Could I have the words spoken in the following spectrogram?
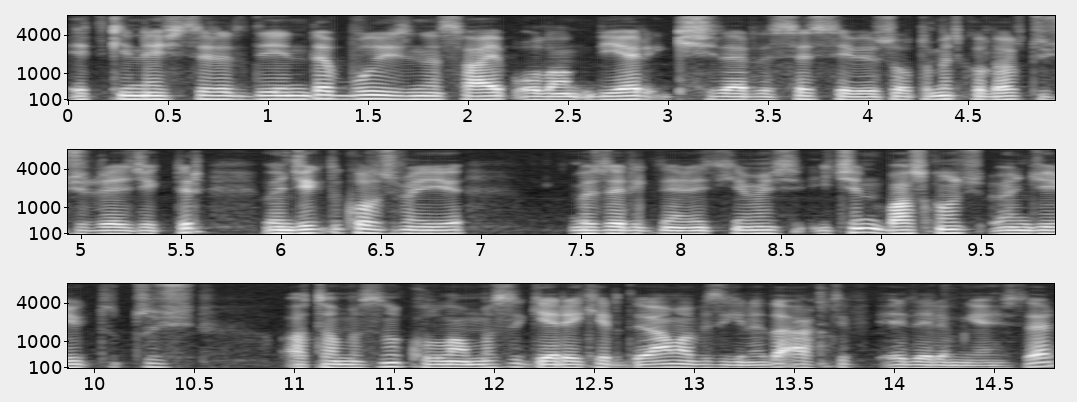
etkinleştirildiğinde bu izne sahip olan diğer kişilerde ses seviyesi otomatik olarak düşürülecektir. Öncelikli konuşmayı özelliklerini etkilemek için bas konuş öncelikli tuş atamasını kullanması gerekirdi ama biz yine de aktif edelim gençler.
